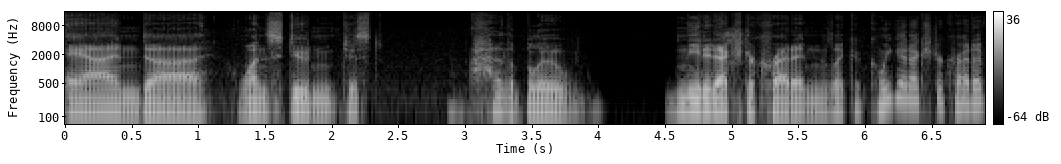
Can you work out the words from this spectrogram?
And uh, one student just out of the blue needed extra credit and was like, "Can we get extra credit?"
